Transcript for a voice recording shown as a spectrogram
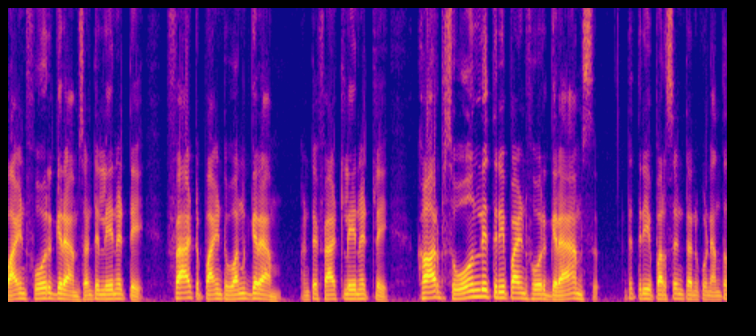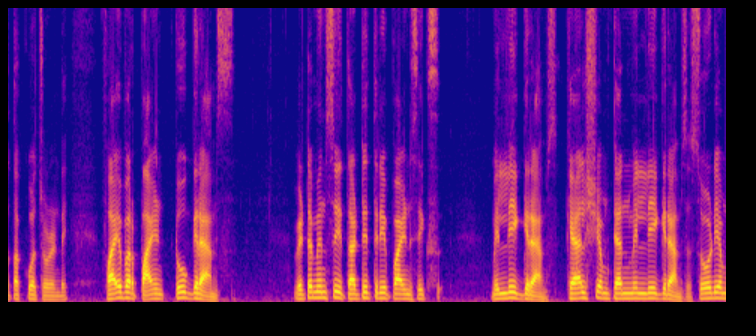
పాయింట్ ఫోర్ గ్రామ్స్ అంటే లేనట్టే ఫ్యాట్ పాయింట్ వన్ గ్రామ్ అంటే ఫ్యాట్ లేనట్లే. Carbs only three point four grams అంటే త్రీ పర్సెంట్ అనుకోండి ఎంత తక్కువ చూడండి. Fibre point two grams vitamin C thirty three point six milligrams calcium ten milligrams sodium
